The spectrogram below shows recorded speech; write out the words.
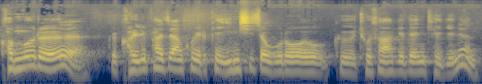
건물을 그 건립하지 않고 이렇게 임시적으로 그 조성하게 된 계기는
